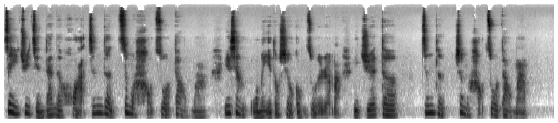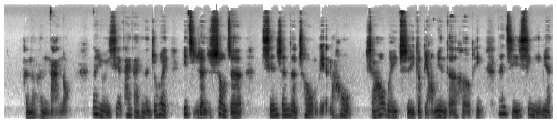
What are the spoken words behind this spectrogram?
这一句简单的话，真的这么好做到吗？因为像我们也都是有工作的人嘛，你觉得真的这么好做到吗？可能很难哦。那有一些太太可能就会一直忍受着先生的臭脸，然后想要维持一个表面的和平，但其实心里面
